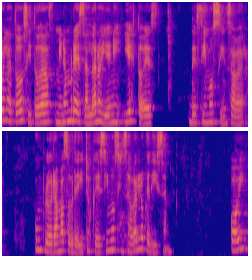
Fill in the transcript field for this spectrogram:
Hola a todos y todas, mi nombre es Aldano Yeni y esto es Decimos sin saber, un programa sobre dichos que decimos sin saber lo que dicen. Hoy,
